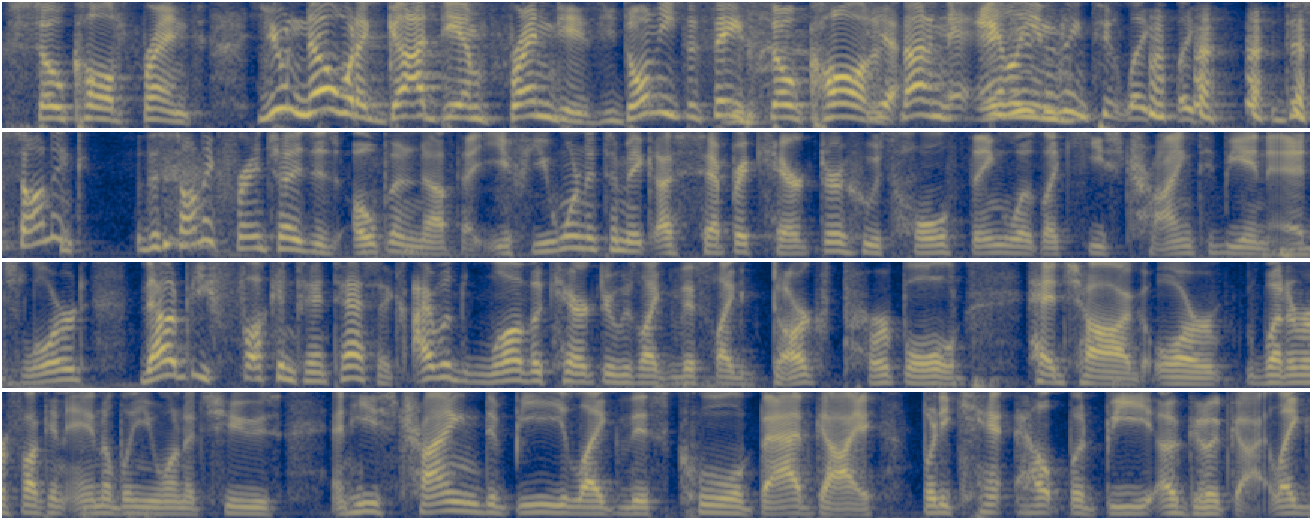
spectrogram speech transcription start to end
so-called friends. You know what a goddamn friend is. You don't need to say so-called. It's not an and- and here's alien. the thing too, like like the Sonic the Sonic franchise is open enough that if you wanted to make a separate character whose whole thing was like he's trying to be an edge lord, that would be fucking fantastic. I would love a character who's like this like dark purple hedgehog or whatever fucking animal you want to choose, and he's trying to be like this cool bad guy, but he can't help but be a good guy. Like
